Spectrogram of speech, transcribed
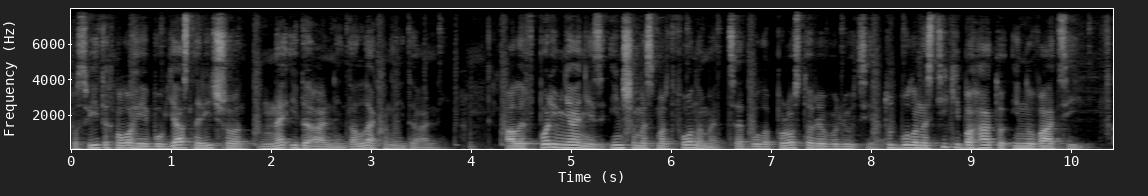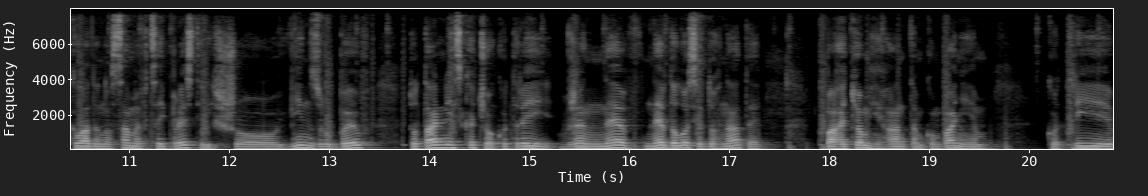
по своїй технології був ясна річ, що не ідеальний, далеко не ідеальний. Але в порівнянні з іншими смартфонами це була просто революція. Тут було настільки багато інновацій вкладено саме в цей пристрій, що він зробив тотальний скачок, котрий вже не, не вдалося догнати багатьом гігантам компаніям, котрі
